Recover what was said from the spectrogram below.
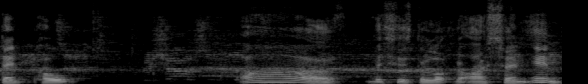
Deadpool. Ah, this is the lock that I sent him.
